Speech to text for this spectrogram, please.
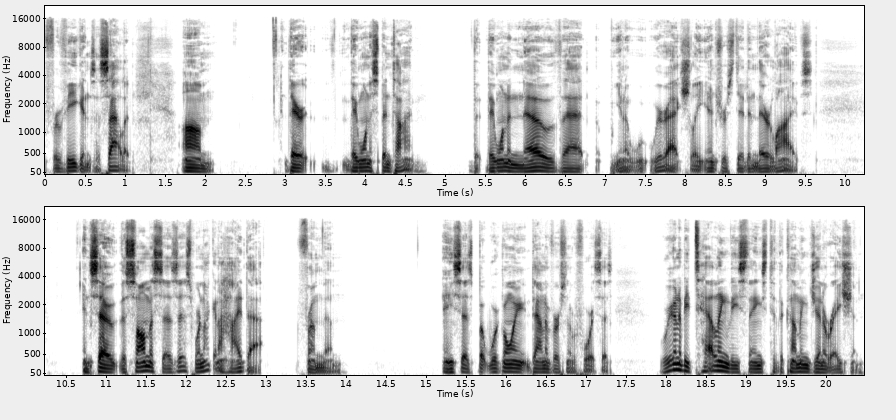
for vegans a salad. Um, they they want to spend time they want to know that you know we're actually interested in their lives. And so the psalmist says this, we're not going to hide that from them. And he says, but we're going down in verse number 4 it says, we're going to be telling these things to the coming generation.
